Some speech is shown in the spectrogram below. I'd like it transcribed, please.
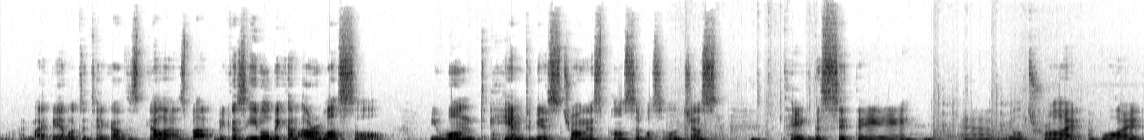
I might be able to take out this Galleass, but because he will become our vassal, we want him to be as strong as possible. So we'll just take the city and we'll try avoid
